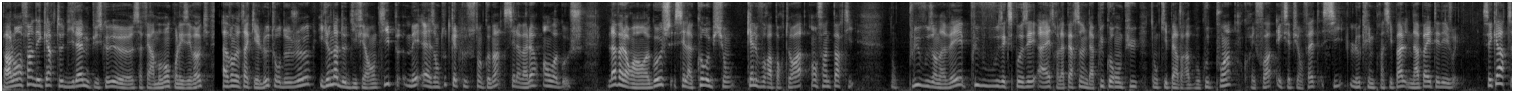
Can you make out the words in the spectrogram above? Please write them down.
Parlons enfin des cartes dilemme puisque euh, ça fait un moment qu'on les évoque. Avant d'attaquer le tour de jeu, il y en a de différents types, mais elles ont toutes quelque chose en commun, c'est la valeur en haut à gauche. La valeur en haut à gauche, c'est la corruption qu'elle vous rapportera en fin de partie. Donc plus vous en avez, plus vous vous exposez à être la personne la plus corrompue, donc qui perdra beaucoup de points, encore une fois, exception faite si le crime principal n'a pas été déjoué. Ces cartes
